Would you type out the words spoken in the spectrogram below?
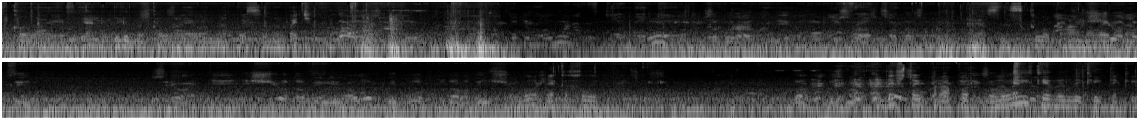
Миколаїв. Я люблю Миколаєва написано. Бачите? Да, я знаю. Там будемо голову, голову забирати і голову сразу сюди забирати. Скло, погано Счет видно. один. Серега, і, і счет один, і головку, і блок туди в один счет. Боже, яка хвиль. Да, не знаю. А де ж той прапор? Великий, великий такий.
